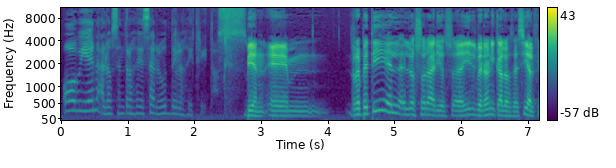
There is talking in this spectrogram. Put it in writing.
o bien a los centros de salud de los distritos. Bien, eh, repetí los horarios, ahí Verónica los decía al final.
